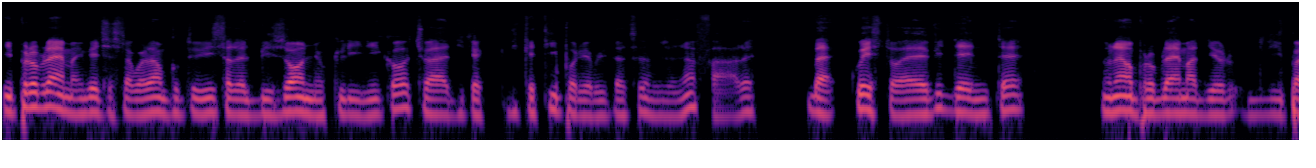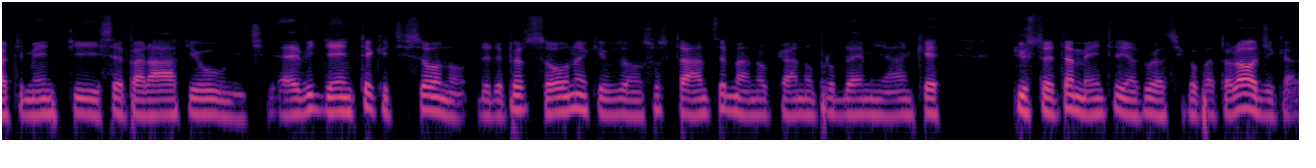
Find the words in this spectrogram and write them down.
Il problema invece sta guardando dal punto di vista del bisogno clinico, cioè di che, di che tipo di riabilitazione bisogna fare. Beh, questo è evidente, non è un problema di, di, dipartimenti separati o unici, è evidente che ci sono delle persone che usano sostanze ma hanno, che hanno problemi anche più strettamente di natura psicopatologica.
